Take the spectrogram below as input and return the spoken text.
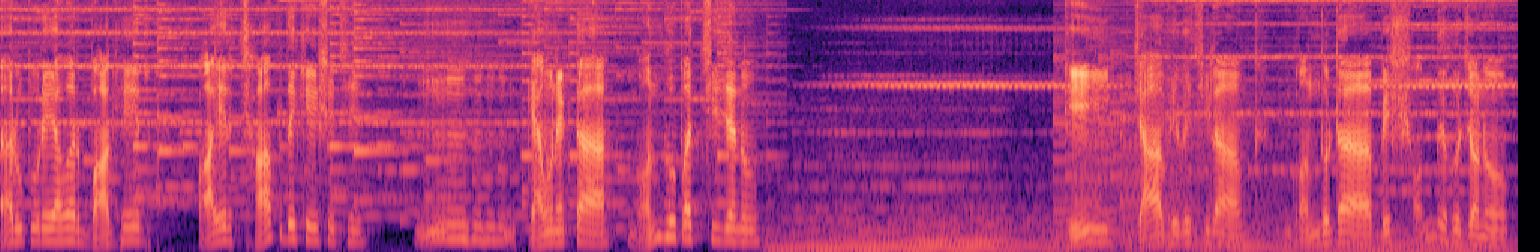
তার উপরে আবার বাঘের পায়ের ছাপ দেখে এসেছে। কেমন একটা গন্ধ পাচ্ছি যেন। ঠিক যা ভেবেছিলাম, গন্ধটা বেশ সন্দেহজনক।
